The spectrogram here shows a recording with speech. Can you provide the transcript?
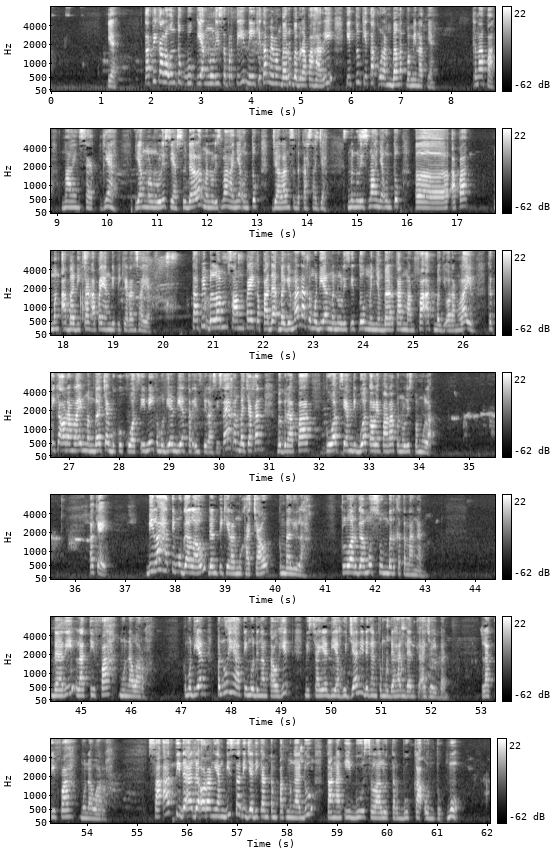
Ya. Tapi kalau untuk book yang nulis seperti ini, kita memang baru beberapa hari itu kita kurang banget peminatnya. Kenapa? Mindsetnya yang menulis ya sudahlah menulis mah hanya untuk jalan sedekah saja. Menulis mah hanya untuk uh, apa? mengabadikan apa yang di pikiran saya tapi belum sampai kepada bagaimana kemudian menulis itu menyebarkan manfaat bagi orang lain. Ketika orang lain membaca buku quotes ini, kemudian dia terinspirasi. Saya akan bacakan beberapa quotes yang dibuat oleh para penulis pemula. Oke, okay. bila hatimu galau dan pikiranmu kacau, kembalilah. Keluargamu sumber ketenangan. Dari Latifah Munawaroh. Kemudian penuhi hatimu dengan tauhid, niscaya dia hujani dengan kemudahan dan keajaiban. Latifah Munawarah. Saat tidak ada orang yang bisa dijadikan tempat mengadu, tangan ibu selalu terbuka untukmu.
